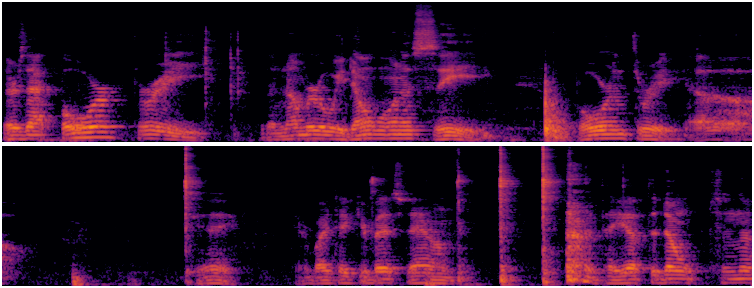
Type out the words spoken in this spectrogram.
There's that four, three. The number we don't want to see. Four and three. Oh. Okay. Everybody take your bets down. Pay up the don'ts and the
